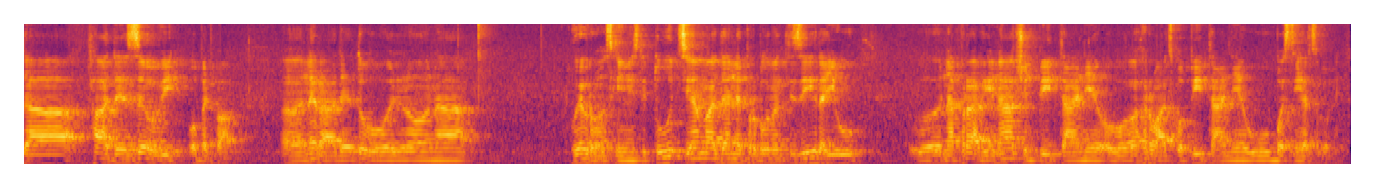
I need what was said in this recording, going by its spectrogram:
da HDZ-ovi obe dva e, ne rade dovoljno na, u europskim institucijama, da ne problematiziraju e, na pravi način pitanje, hrvatsko pitanje u Bosni i Hercegovini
